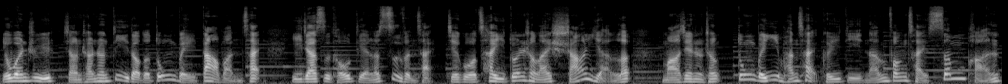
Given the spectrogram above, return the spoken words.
游玩之余，想尝尝地道的东北大碗菜，一家四口点了四份菜，结果菜一端上来，傻眼了。马先生称，东北一盘菜可以抵南方菜三盘，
